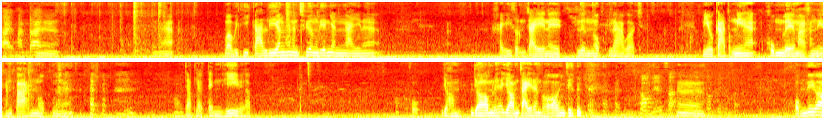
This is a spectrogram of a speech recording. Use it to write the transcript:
สายพันธุ์ได้เออเห็นไหมฮะว่าวิธีการเลี้ยงให้มันเชื่องเลี้ยงยังไงนะฮะใครที่สนใจในเรื่องนกพิราบก็มีโอกาสตรงนี้ฮะ คุ้มเลยมาครั้งนี้ทั้งปลาทั้งนกนะฮะอ๋อ จัดแล้วเต็มที่เลยครับโอ้โหยอมยอมเลยฮะยอมใจท่านผอจริงชอบเลี้ยงสัตว์เออชอบเลี้ยงสัตว์ๆผมนี่ก็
